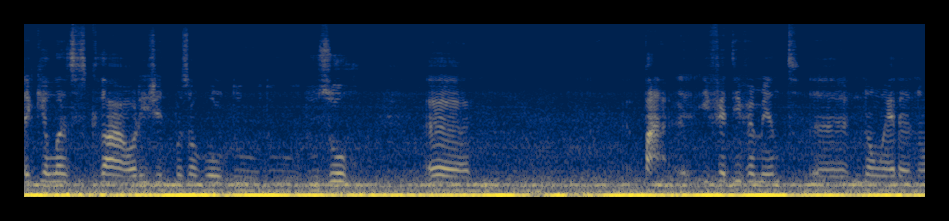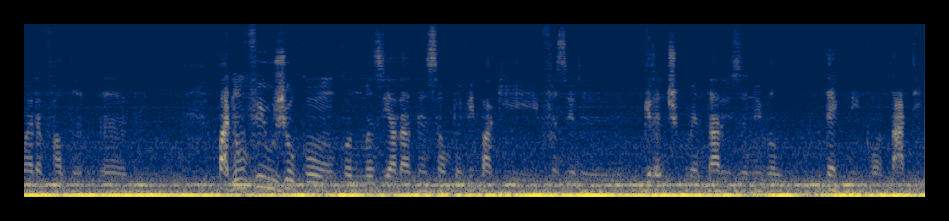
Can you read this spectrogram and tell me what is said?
aquele lance que dá origem depois ao gol do, do, do Zorro pá, efetivamente uh, não, era, não era falta. Uh, pá, não vi o jogo com, com demasiada atenção para vir para aqui fazer uh, grandes comentários a nível técnico ou tático.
